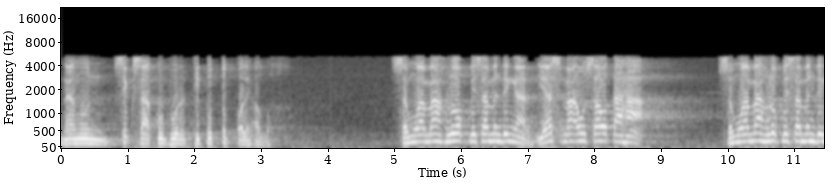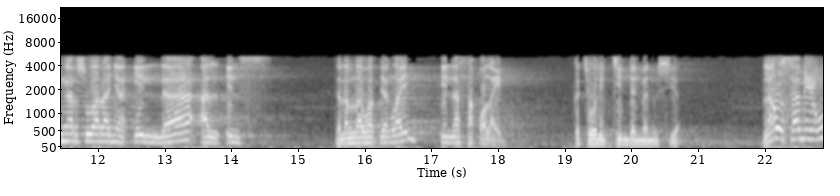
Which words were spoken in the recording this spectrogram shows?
Namun siksa kubur ditutup oleh Allah. Semua makhluk bisa mendengar. Yasma'u sautaha. Semua makhluk bisa mendengar suaranya. Illa al-ins. Dalam lawat yang lain illa saqalain. Kecuali jin dan manusia. Lau sami'u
